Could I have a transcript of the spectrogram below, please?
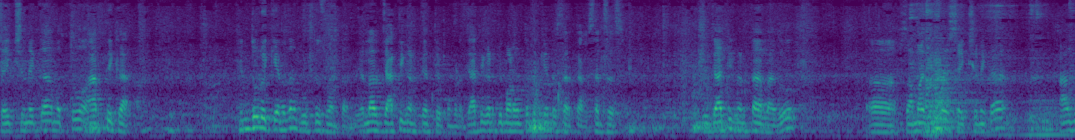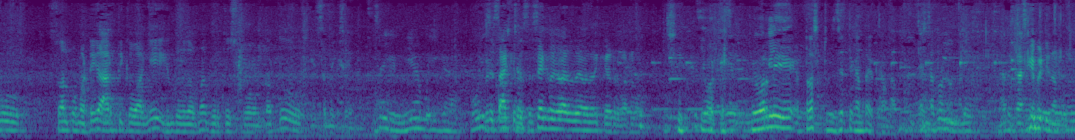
ಶೈಕ್ಷಣಿಕ ಮತ್ತು ಆರ್ಥಿಕ ಹಿಂದುಳಿಕೆ ಅನ್ನೋದನ್ನು ಗುರುತಿಸುವಂಥದ್ದು. ಎಲ್ಲರೂ ಜಾತಿ ಗಣತಿ ಅಂತ ತಿಳ್ಕೊಂಡ್ಬಿಡ. ಜಾತಿ ಗಣತಿ ಮಾಡುವಂಥದ್ದು ಕೇಂದ್ರ ಸರ್ಕಾರ, ಸೆನ್ಸಸ್. ಇದು ಜಾತಿ ಗಣತ ಅಲ್ಲ ಅದು. ಸಾಮಾಜಿಕ, ಶೈಕ್ಷಣಿಕ ಹಾಗೂ ಸ್ವಲ್ಪ ಮಟ್ಟಿಗೆ ಆರ್ಥಿಕವಾಗಿ ಹಿಂದುಳಿದವ್ರನ್ನ ಗುರುತಿಸುವಂಥದ್ದು ಈ ಸಮೀಕ್ಷೆ. ಸರ್, ಈಗ ನಿಯಮ ಈಗ ಪೊಲೀಸ್ ಬಿಡಿ ಸಾಕಿದೆ ಶಿಕ್ಷಕರು ಕೇಳ್ರಿ ಪ್ಯೂರ್ಲಿ ಟ್ರಸ್ಟ್ ವಿಸಿಟ್ಗೆ ಅಂತ ಇಟ್ಕೊಂಡ ಅದು ಖಾಸಗಿ ಭೇಟಿ ನಮ್ಮದು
